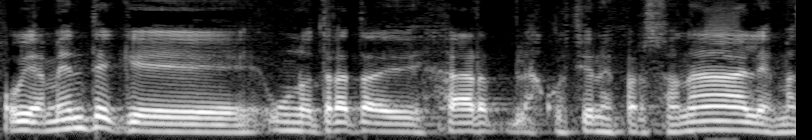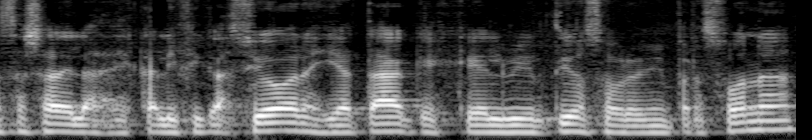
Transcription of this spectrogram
Obviamente que uno trata de dejar las cuestiones personales, más allá de las descalificaciones y ataques que él virtió sobre mi persona,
